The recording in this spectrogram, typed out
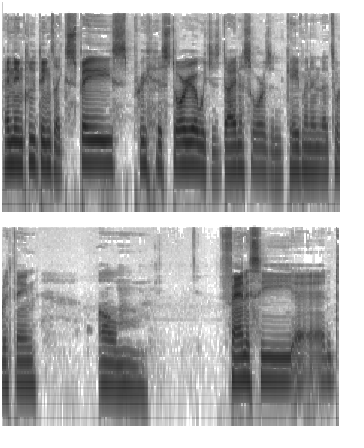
and they include things like space, prehistoria, which is dinosaurs and cavemen and that sort of thing, um, fantasy, and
